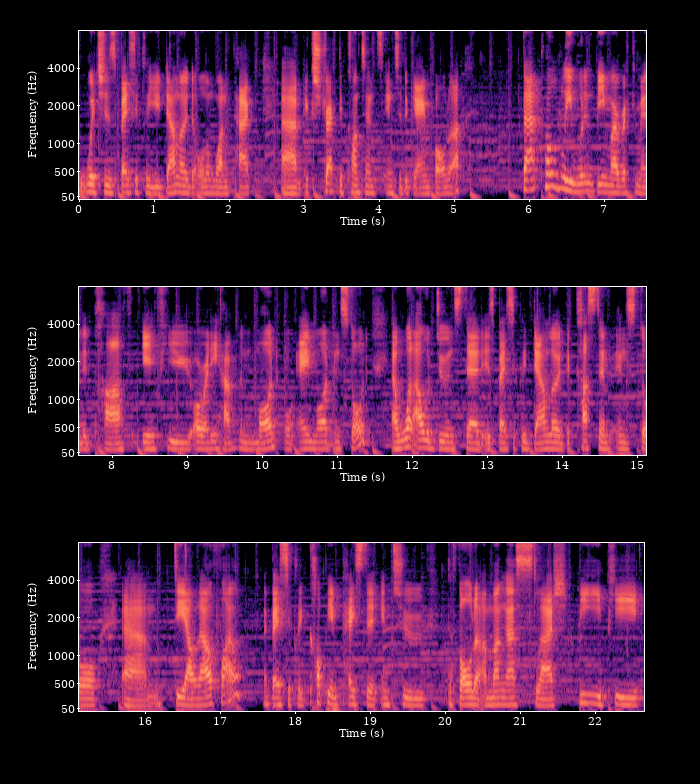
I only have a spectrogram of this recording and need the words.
which is basically you download the all-in-one pack, um, extract the contents into the game folder, that probably wouldn't be my recommended path if you already have the mod or a mod installed. And what I would do instead is basically download the custom install um, DLL file and basically copy and paste it into the folder Among Us slash BEP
